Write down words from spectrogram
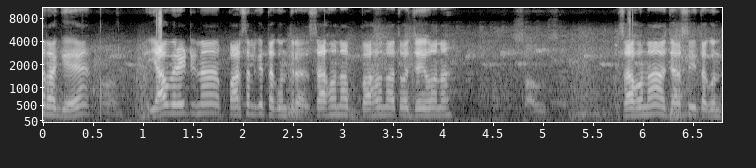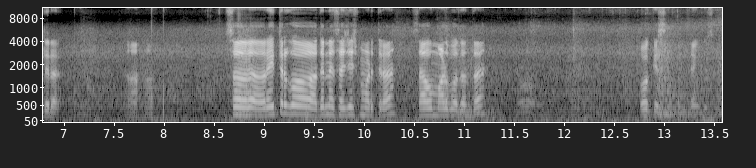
ಸರ್ ಹಾಂ ಯಾವ ವೆರೈಟಿನ ಪಾರ್ಸಲ್ಗೆ ತಗೊಂತೀರ? ಸಾಹೋನ ಬಾಹೋನ ಅಥವಾ ಜೈಹೋನ? ಸಾವು ಸರ್ ಸಾಹೋನ ಜಾಸ್ತಿ ತಗೊಂತೀರ. ಹಾಂ ಹಾಂ ಸೊ ರೈತರಿಗೂ ಅದನ್ನೇ ಸಜೆಸ್ಟ್ ಮಾಡ್ತೀರಾ? ಸಾಹು ಮಾಡ್ಬೋದಂತ? ಹ್ಞೂ okay sir thank you sir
